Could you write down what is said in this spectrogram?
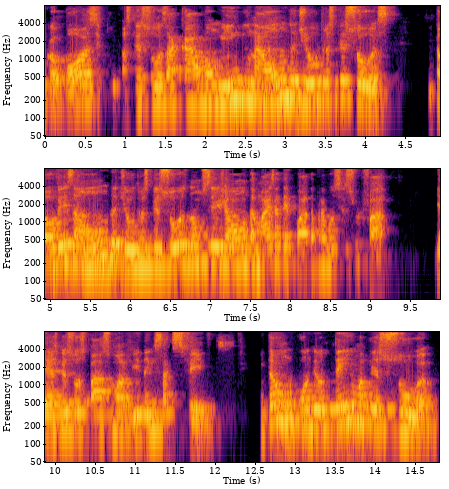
propósito, as pessoas acabam indo na onda de outras pessoas. Talvez a onda de outras pessoas não seja a onda mais adequada para você surfar. E aí as pessoas passam uma vida insatisfeita. Então, quando eu tenho uma pessoa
